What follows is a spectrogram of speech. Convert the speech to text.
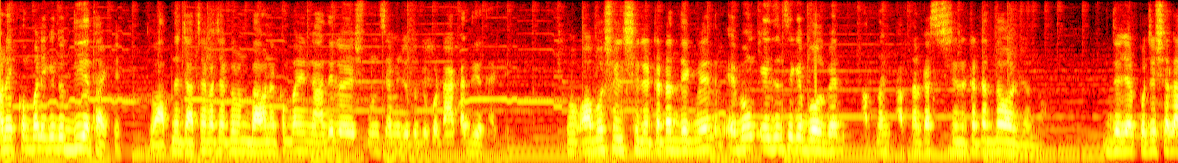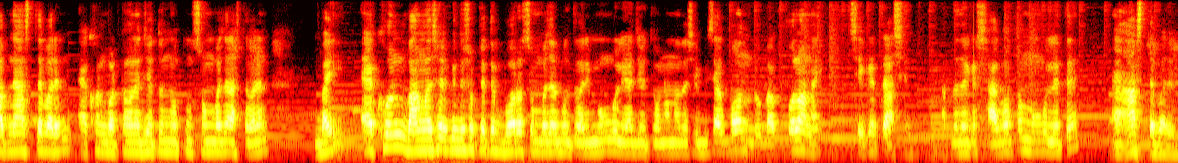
অনেক কোম্পানি কিন্তু দিয়ে থাকে। তো আপনি যাচাই বাছাই করুন বা অনেক কোম্পানি না দিলেও শুনছি আমি যতটুকু টাকা দিয়ে থাকি। তো অবশ্যই সে দেখবেন এবং এজেন্সিকে বলবেন আপনার আপনার কাছে সে দেওয়ার জন্য। দু হাজার পঁচিশ সালে আপনি আসতে পারেন। এখন বর্তমানে যেহেতু নতুন শ্রমবাজার আসতে পারেন। ভাই, এখন বাংলাদেশের কিন্তু সবচেয়ে বড় শ্রমবাজার বলতে পারি মঙ্গোলিয়া, যেহেতু অন্যান্য দেশে ভিসা বন্ধ বা খোলা নাই, সেক্ষেত্রে আসেন। আপনাদেরকে স্বাগত মঙ্গোলিয়াতে আসতে পারেন।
